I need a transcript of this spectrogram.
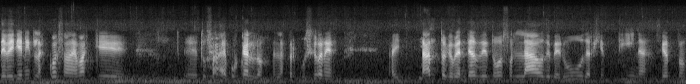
deberían ir las cosas, además que eh, tú sabes, pues, en las percusiones hay tanto que aprender de todos esos lados, de Perú, de Argentina, ¿cierto?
